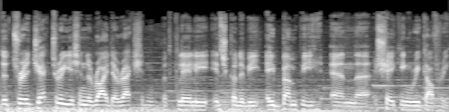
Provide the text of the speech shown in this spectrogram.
the trajectory is in the right direction, but clearly it's going to be a bumpy and uh, shaking recovery.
